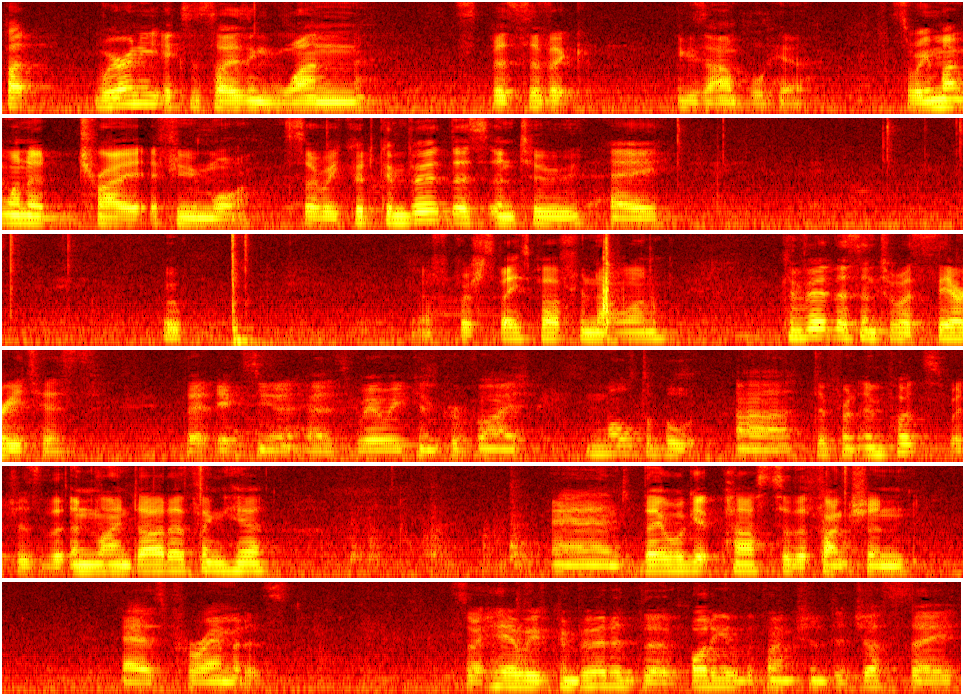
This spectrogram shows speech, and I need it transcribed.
But we're only exercising one specific example here. So we might want to try a few more. So we could convert this into a, oop, I have to push spacebar from now on. Convert this into a theory test that XUnit has, where we can provide multiple uh, different inputs, which is the inline data thing here, and they will get passed to the function as parameters. So here we've converted the body of the function to just say,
